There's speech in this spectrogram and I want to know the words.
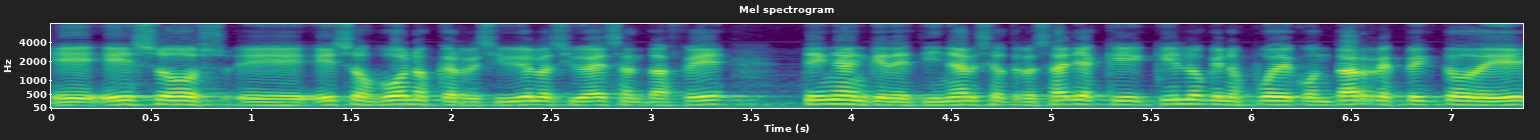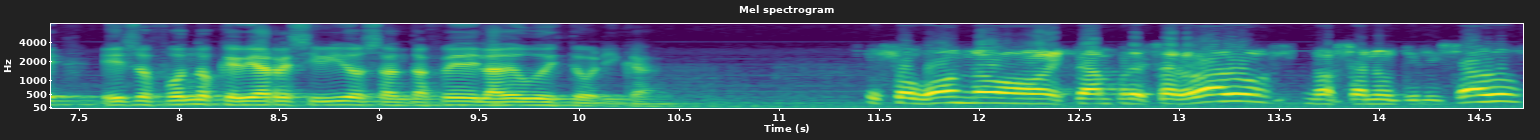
esos, esos bonos que recibió la ciudad de Santa Fe tengan que destinarse a otras áreas. ¿Qué, es lo que nos puede contar respecto de esos fondos que había recibido Santa Fe de la deuda histórica? Esos bonos están preservados, no se han utilizado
